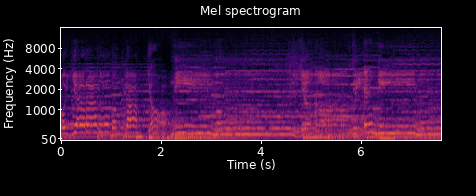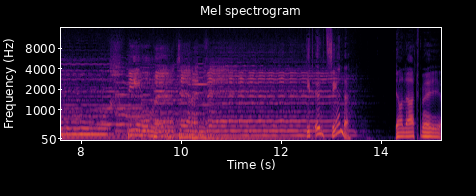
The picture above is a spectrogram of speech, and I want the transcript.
och göra någon glad. Ja! Nemo, ja det är Nemo. Nemo möter en vän. Ditt utseende? Jag har lärt mig,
